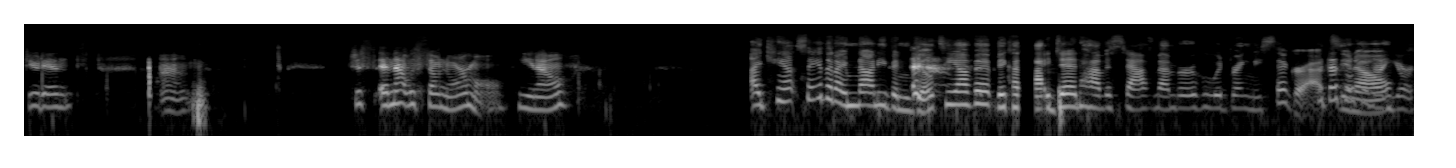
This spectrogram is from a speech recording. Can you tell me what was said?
students. Um, just and that was so normal, you know. I can't say that I'm not even guilty of it because I did have a staff member who would bring me cigarettes, But that's you also know. not your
